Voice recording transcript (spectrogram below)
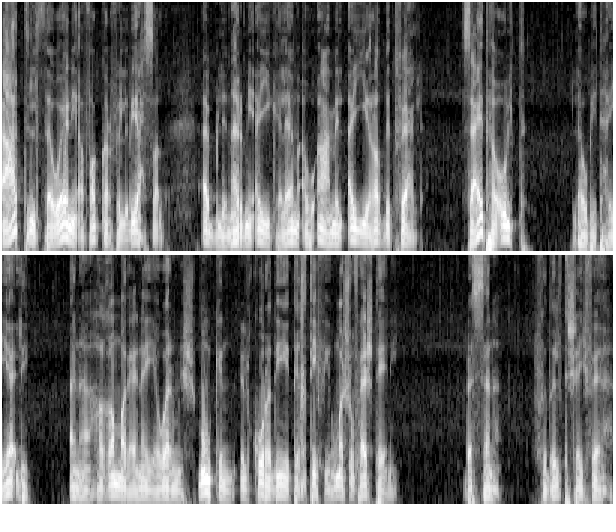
قعدت لثواني أفكر في اللي بيحصل قبل ما أرمي أي كلام أو أعمل أي ردة فعل. ساعتها قلت لو بيتهيألي أنا هغمض عينيا وأرمش ممكن الكرة دي تختفي وما أشوفهاش تاني. بس أنا فضلت شايفاها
